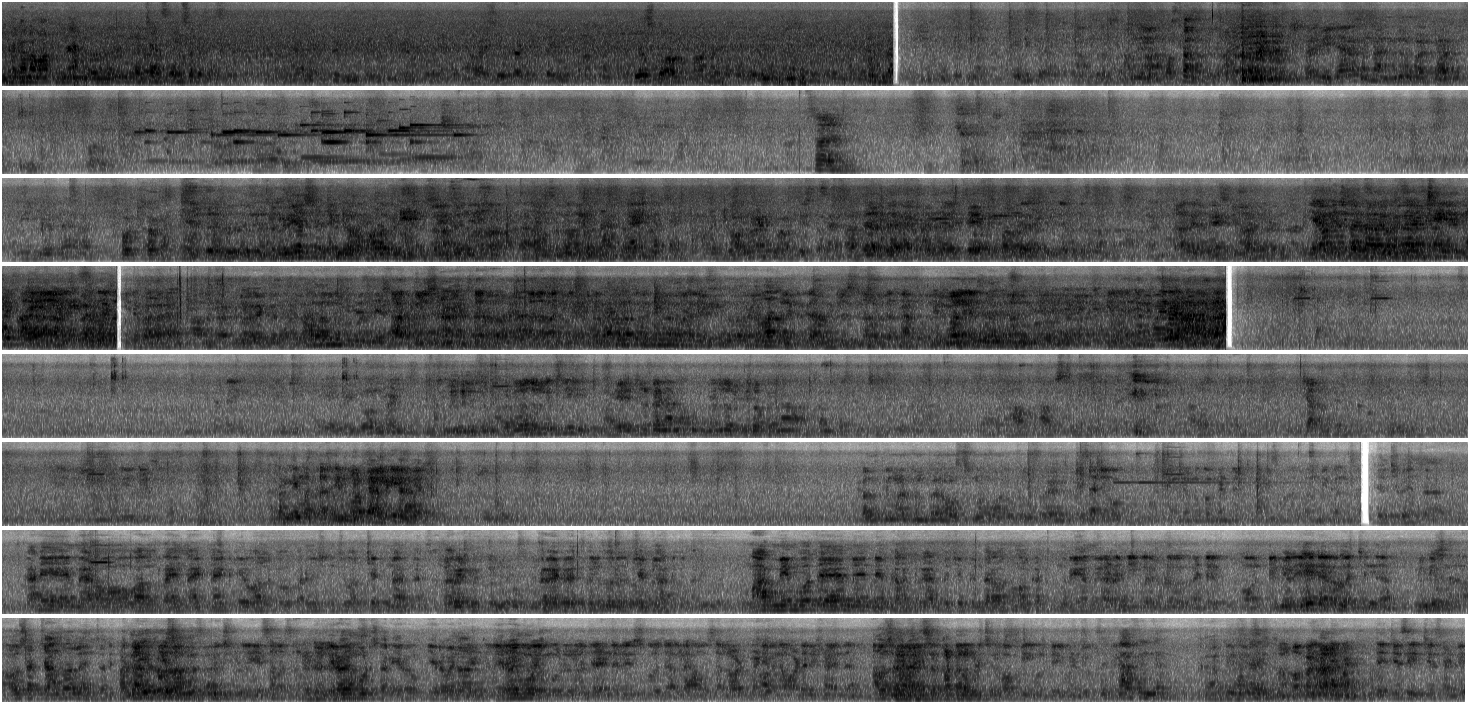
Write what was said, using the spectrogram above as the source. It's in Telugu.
ఇంతకన్నా మారుతుందా చేసుకో వస్తాను మరి విచారకుండా అందరూ పడతారు సరే సార్ పిలుస్తున్నాడు సార్. సార్ అందరికీ పిలుస్తున్నారు. కదా సార్. గవర్నమెంట్ ఐదు రోజుల నుంచి మా ఏజెంట్ల పైన నెల్లూరు బ్యూరో పైన కమ్యూనికేషన్ ఇచ్చేసి ఆ- ఆఫీస్కి వెళ్ళి ఆ రోజు విచారణ జరుగుతుంది రిపోర్ట్ కల్తీ కల్తీ మట్టం పైన వస్తున్న వార్తలపై కానీ మేడం వాళ్ళకి రై- నైట్ నైట్కి వాళ్ళకు పర్మిషన్ ఇచ్చి వాళ్ళు చెట్లు నాటుతారు ప్రైవేట్ వ్యక్తులు. ప్రైవేట్ వ్యక్తులు చెట్లు నాటుతున్నారు మాకు మేము పోతే మేము నేను కలెక్టర్ గారితో చెప్పిన తర్వాత వాళ్ళు కట్టుకున్నారు. అవును సార్ చాలా రోజులు అయింది సార్. ఇరవై మూడు సార్ ఇరవై ఇరవై నాలుగు ఇరవై మూడు. తెచ్చేసి ఇచ్చేసండి.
